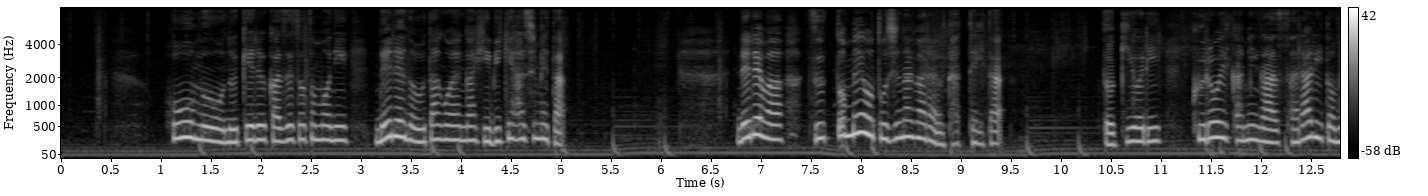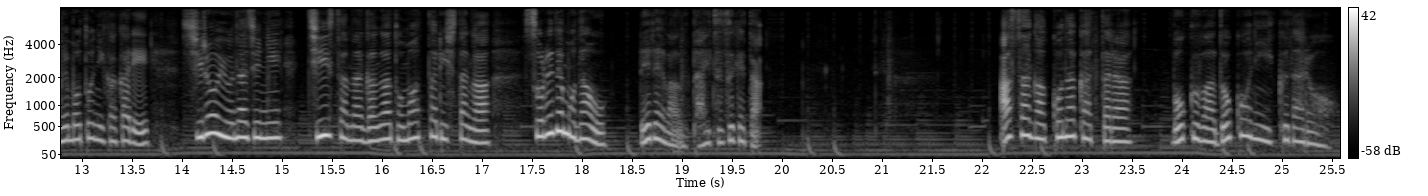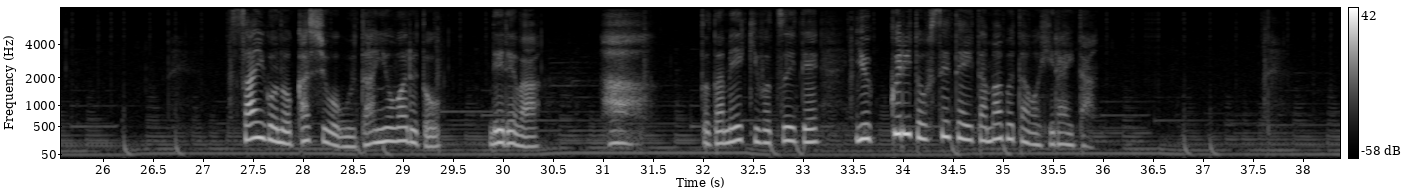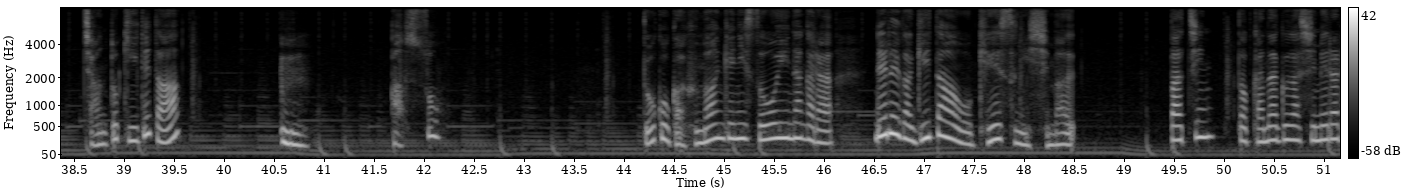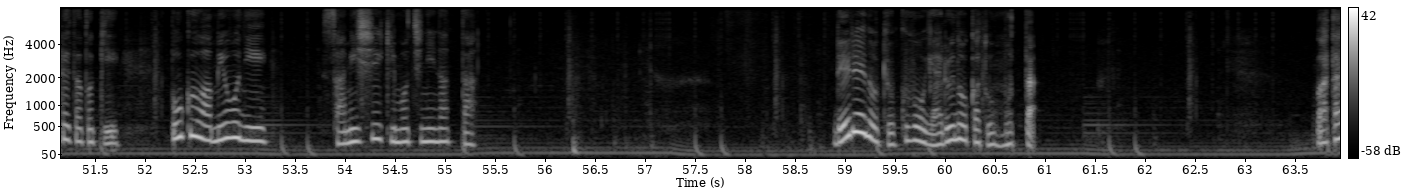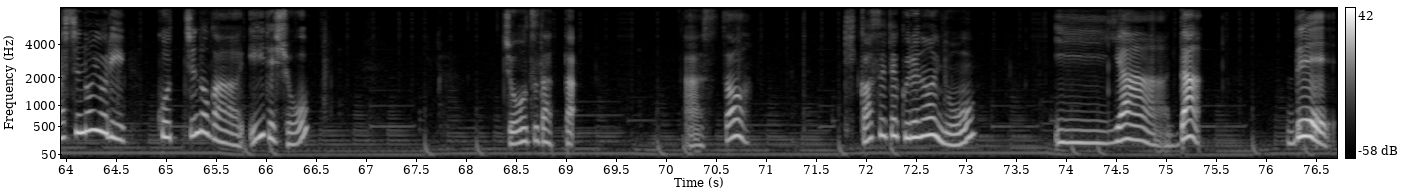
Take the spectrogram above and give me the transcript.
ホームを抜ける風とともにレレの歌声が響き始めた。レレはずっと目を閉じながら歌っていた。時折黒い髪がさらりと目元にかかり白いうなじに小さな蛾が止まったりしたがそれでもなおレレは歌い続けた。朝が来なかったら僕はどこに行くだろう。最後の歌詞を歌い終わるとレレは「はあ」とため息をついてゆっくりと伏せていたまぶたを開いた。ちゃんと聞いてた？うん。あそう。どこか不満げにそう言いながらレレがギターをケースにしまう。パチンと金具が閉められた時僕は妙に寂しい気持ちになった。レレの曲をやるのかと思った。私のよりこっちのがいいでしょ？上手だった。あそう。聞かせてくれないの？いやだ。で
